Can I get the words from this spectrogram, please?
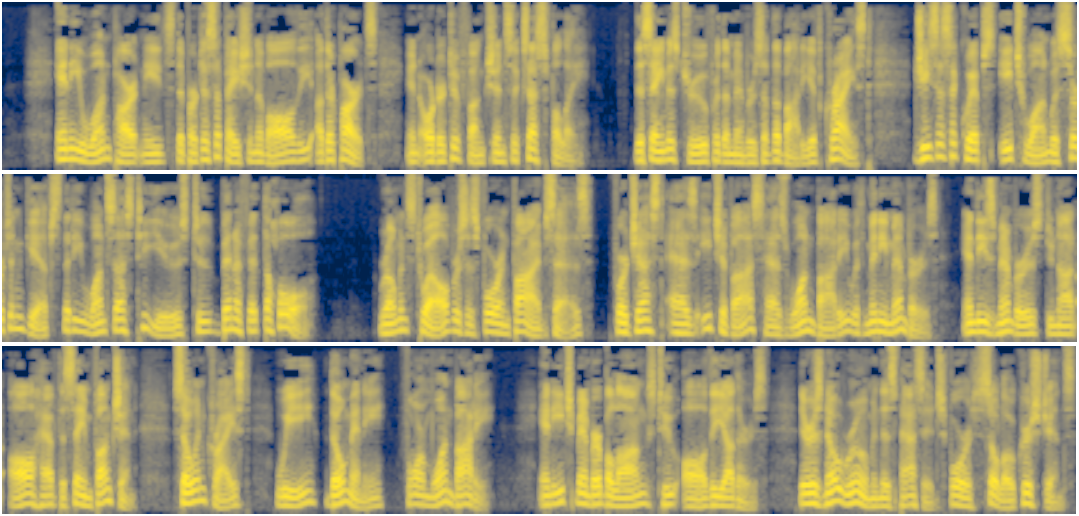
Any one part needs the participation of all the other parts in order to function successfully. The same is true for the members of the body of Christ. Jesus equips each one with certain gifts that he wants us to use to benefit the whole. Romans 12 verses 4 and 5 says, For just as each of us has one body with many members, and these members do not all have the same function, so in Christ, we, though many, form one body, and each member belongs to all the others. There is no room in this passage for solo Christians.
